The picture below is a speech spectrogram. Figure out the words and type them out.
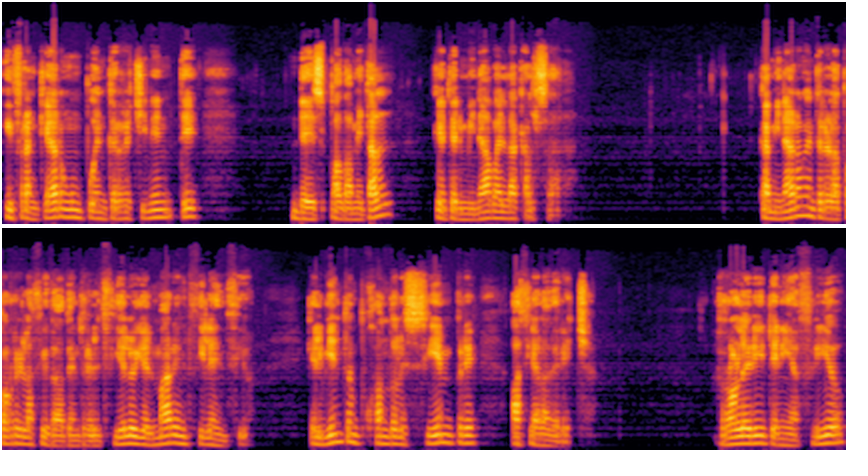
y franquearon un puente rechinente de espada metal que terminaba en la calzada. Caminaron entre la torre y la ciudad, entre el cielo y el mar en silencio, el viento empujándoles siempre hacia la derecha. Rollery tenía frío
